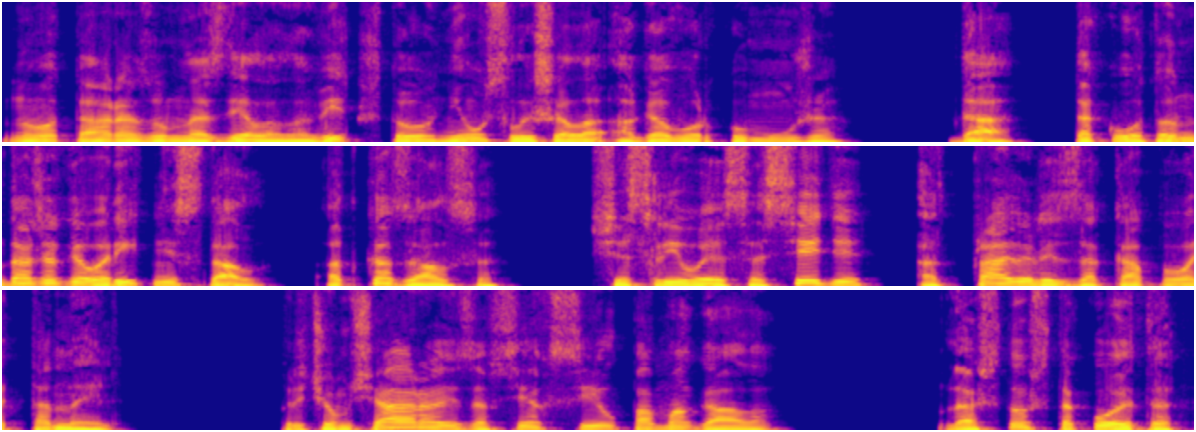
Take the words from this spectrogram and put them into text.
но та разумно сделала вид, что не услышала оговорку мужа. Да, так вот, он даже говорить не стал, отказался. Счастливые соседи отправились закапывать тоннель. Причем Чара изо всех сил помогала. Да что ж такое-то?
